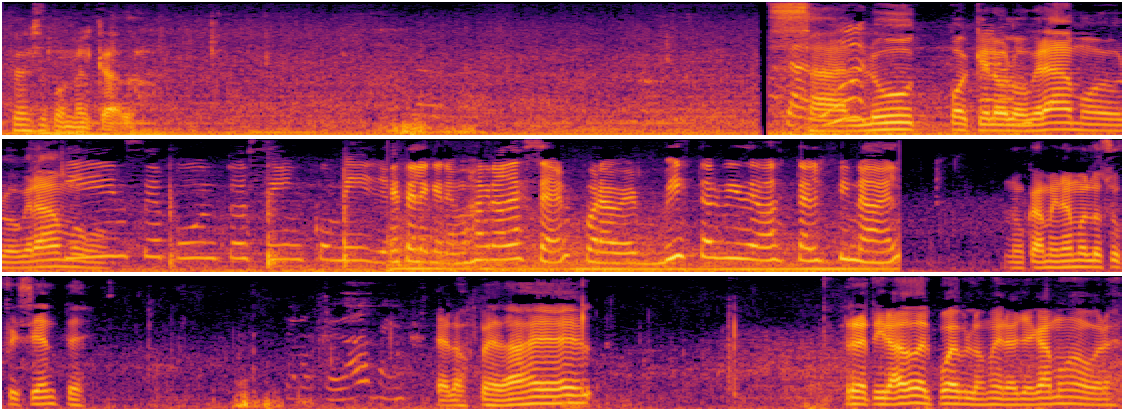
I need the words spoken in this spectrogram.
Este es el supermercado. Salud, porque lo logramos, lo logramos. 15.5 millas. Este le queremos agradecer por haber visto el video hasta el final. No caminamos lo suficiente. El hospedaje. El hospedaje es retirado del pueblo. Mira, llegamos ahora.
